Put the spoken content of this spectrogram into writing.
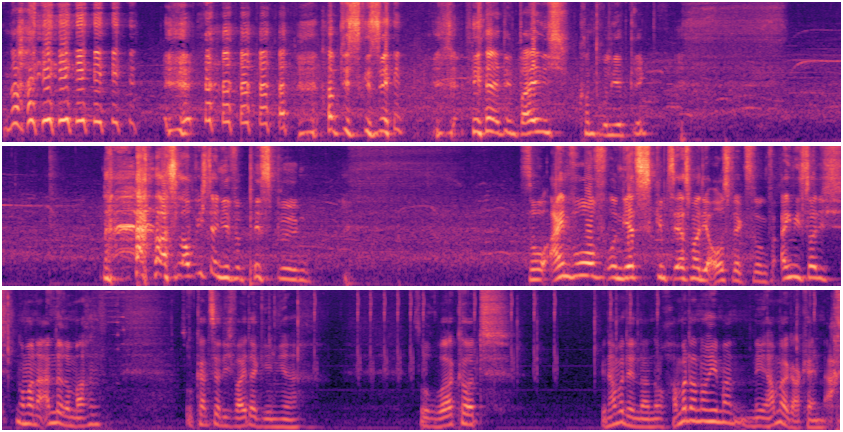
Nein! Habt ihr es gesehen? Wie er den Ball nicht kontrolliert kriegt. Was laufe ich denn hier für Pissbögen? So, Einwurf und jetzt gibt es erstmal die Auswechslung. Eigentlich sollte ich nochmal eine andere machen. So kann es ja nicht weitergehen hier. So, Workout. Wen haben wir denn da noch? Haben wir da noch jemanden? Ne, haben wir gar keinen. Ach,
